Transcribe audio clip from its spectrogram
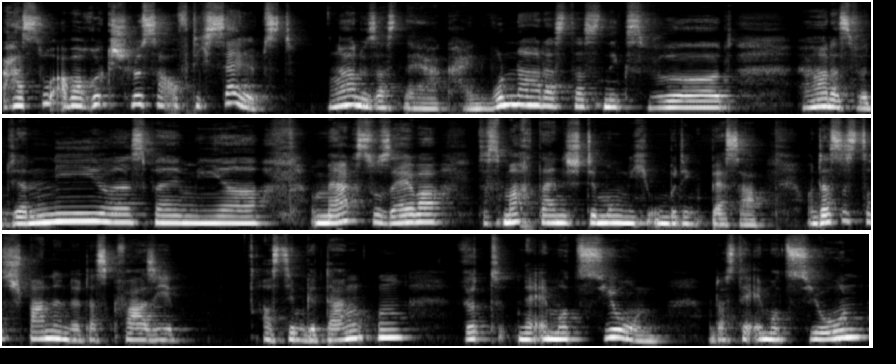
hast du aber Rückschlüsse auf dich selbst. Ja, du sagst, naja, kein Wunder, dass das nichts wird. Ja, das wird ja nie was bei mir. Und merkst du selber, das macht deine Stimmung nicht unbedingt besser. Und das ist das Spannende, dass quasi aus dem Gedanken wird eine Emotion. Und aus der Emotion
